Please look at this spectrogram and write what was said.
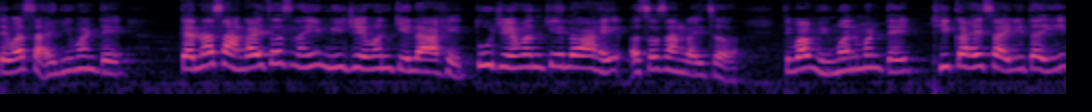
तेव्हा सायली म्हणते त्यांना सांगायचंच नाही मी जेवण केलं आहे तू जेवण केलं आहे असं सांगायचं. तेव्हा विमल म्हणते ठीक आहे सायलीताई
